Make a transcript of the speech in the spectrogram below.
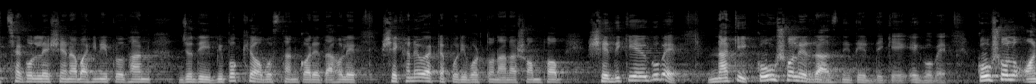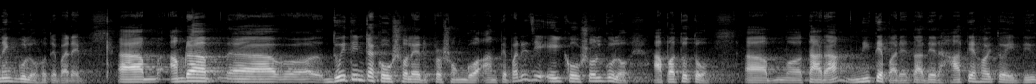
ইচ্ছা করলে সেনাবাহিনী প্রধান যদি বিপক্ষে অবস্থান করে, তাহলে সেখানেও একটা পরিবর্তন আনা সম্ভব। সেদিকে এগোবে নাকি কৌশলের রাজনীতির দিকে এগোবে? কৌশল অনেকগুলো হতে পারে। আমরা দুই তিনটা কৌশলের প্রসঙ্গ আনতে পারি যে এই কৌশলগুলো আপাতত তারা নিতে পারে। তাদের হাতে হয়তো এই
